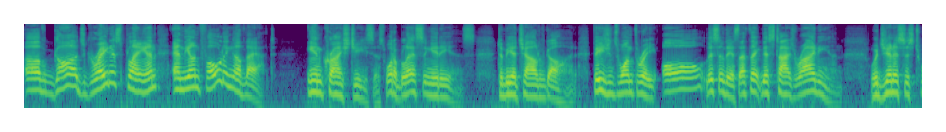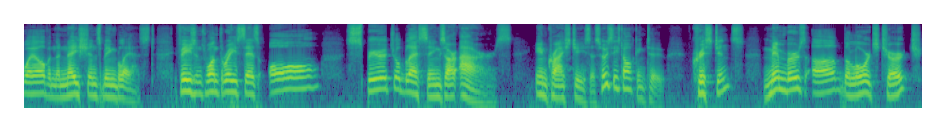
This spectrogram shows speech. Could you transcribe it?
of God's greatest plan and the unfolding of that in Christ Jesus. What a blessing it is to be a child of God. Ephesians 1 3. All, listen to this, I think this ties right in with Genesis 12 and the nations being blessed. Ephesians 1 3 says, All spiritual blessings are ours in Christ Jesus. Who's he talking to? Christians, members of the Lord's church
